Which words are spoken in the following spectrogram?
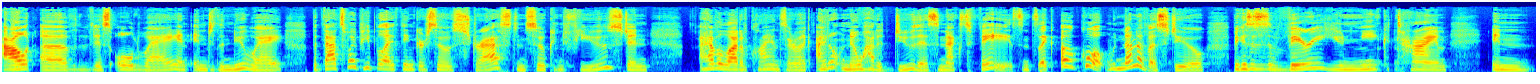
out of this old way and into the new way. But that's why people I think are so stressed and so confused. And I have a lot of clients that are like, I don't know how to do this next phase. And it's like, oh, cool. Well, none of us do because this is a very unique time in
